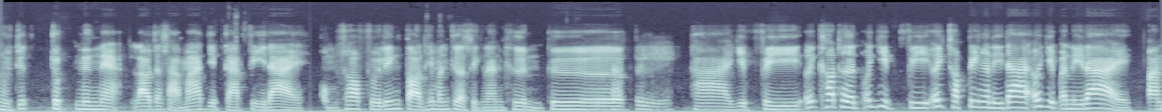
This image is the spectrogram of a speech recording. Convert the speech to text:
ถึงจุด จุดหนึ่งเนี่ยเราจะสามารถหยิบการ์ดฟรีได้ ผมชอบ feeling ตอนที่มันเกิดสิ่งนั้นขึ้น คือการ์ดฟรีใช่หยิบฟรี เอ้ยเข้า turn เอ้ยหยิบฟรี เอ้ยช้อปปิ้งอันนี้ได้ เอ้ยหยิบอันนี้ได้ มัน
